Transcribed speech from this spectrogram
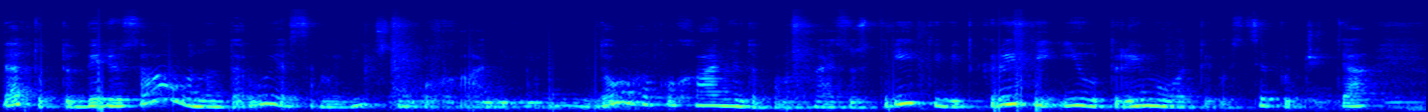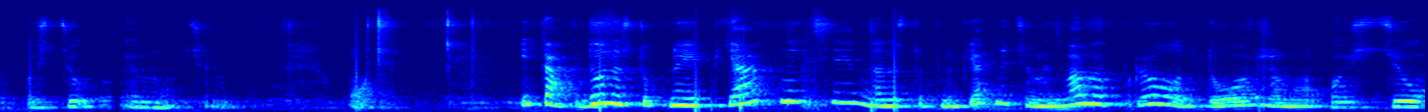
Да? Тобто бірюза вона дарує саме вічне кохання, кохання, допомагає зустріти, відкрити і утримувати ось це почуття, ось цю емоцію. От. І так, до наступної п'ятниці. На наступну п'ятницю ми з вами продовжимо ось цю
